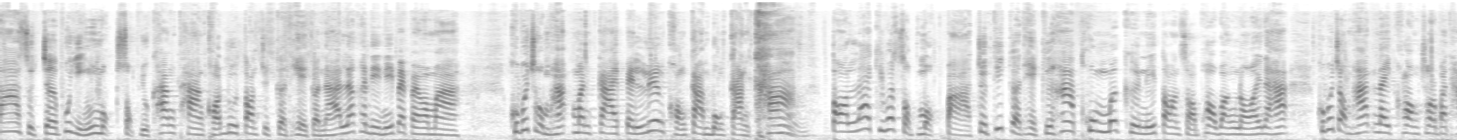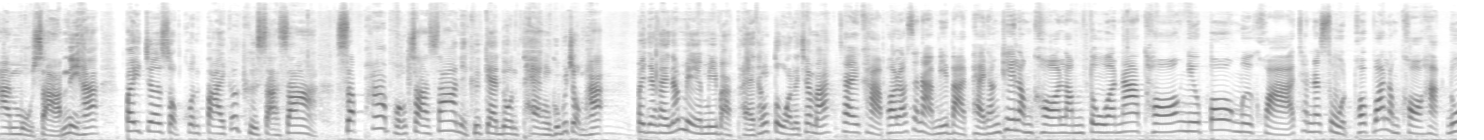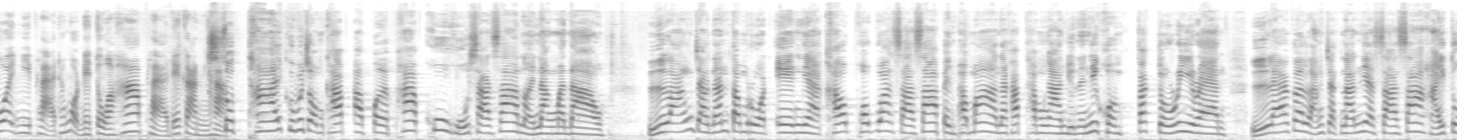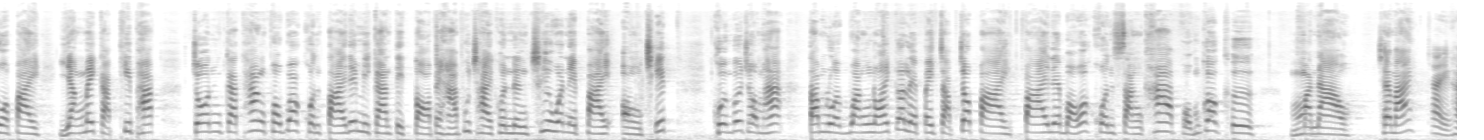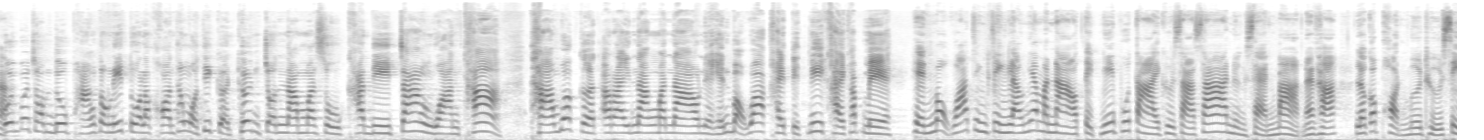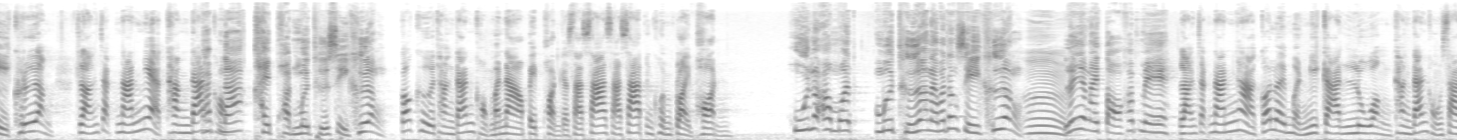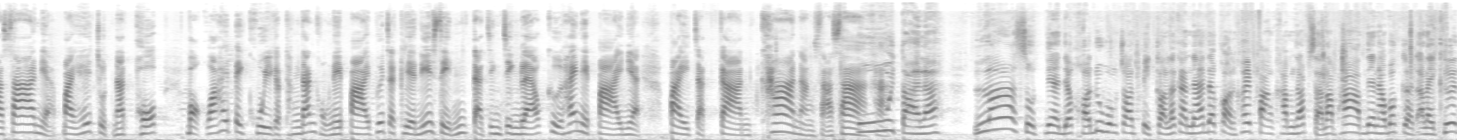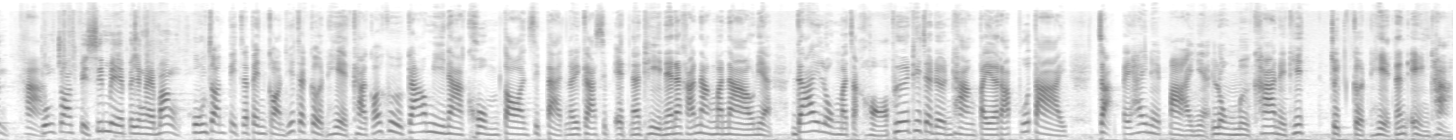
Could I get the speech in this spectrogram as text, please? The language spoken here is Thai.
ล่าสุดเจอผู้หญิงหมกศพอยู่ข้างทาง ขอดูตอนจุดเกิดเหตุก่อนนะ แล้วคดีนี้ไปไปๆมาๆคุณผู้ชมฮะมันกลายเป็นเรื่องของการบงการฆ่า ตอนแรกคิดว่าศพหมกป่า จุดที่เกิดเหตุคือ5้าทุ่มเมื่อคืนนี้ตอนสพวังน้อยนะฮะคุณผู้ชมฮะในคลองชลประทานหมู่ 3 นี่ฮะไปเจอศพคนตายก็คือซาซาสภาพของซาซาเนี่ยคือแกโดนแทงคุณผู้ชมฮะ เป็นยังไงนะเมย์มีบาดแผลทั้งตัวเลยใช่ไหมใช่ค่ะ เพราะลักษณะมีบาดแผลทั้งที่ลำคอลำตัวหน้าท้อง นิ้วโป้ง มือขวาชนสูตร พบว่าลำคอหักด้วยมีแผลทั้งหมดในตัว 5 แผลด้วยกันค่ะ สุดท้ายคุณผู้ชมครับเอาเปิดภาพคู่หูซาซ่าหน่อยนางมะนาว หลังจากนั้นตำรวจเองเนี่ยเขาพบว่าซาซ่าเป็นพม่านะครับทำงานอยู่ในนิคม Factory Land แล้วก็หลังจากนั้นเนี่ยซาซ่าหายตัวไป ยังไม่กลับที่พัก จนกระทั่งพบว่าคนตายได้มีการติดต่อไปหาผู้ชายคนหนึ่งชื่อว่าในปายอ่องชิด คุณผู้ชมฮะตำรวจวังน้อยก็เลยไปจับเจ้าปายปายเลยบอกว่าคนสั่งฆ่าผมก็คือมะนาวใช่ไหมใช่ค่ะคุณผู้ชมดูผังตรงนี้ตัวละครทั้งหมดที่เกิดขึ้น จนนำมาสู่คดีจ้างวานฆ่า ถามว่าเกิดอะไรนางมะนาวเนี่ยเห็นบอกว่าใครติดหนี้ใครครับเมย์เห็นบอกว่าจริง ๆ แล้วเนี่ยมะนาวติดหนี้ผู้ตายคือซาซ่า1 0 0 0 0แบาทนะคะ แล้วก็ผ่อนมือถือ 4 เครื่อง หลังจากนั้นเนี่ยทางด้านแป๊บของนะใครผ่อนมือถือสี่เครื่อง ก็คือทางด้านของมะนาวไปผ่อนกับซาซ่าซาซ่าเป็นคนปล่อยผ่อน หูยแล้วเอามามือถืออะไรมาตั้งสี่เครื่อง แล้วยังไงต่อครับเมย์ หลังจากนั้นค่ะก็เลยเหมือนมีการลวงทางด้านของซาซ่าเนี่ยไปให้จุดนัดพบ บอกว่าให้ไปคุยกับทางด้านของในปาย เพื่อจะเคลียร์หนี้สินแต่จริง ๆ แล้วคือให้ในปายเนี่ยไปจัดการฆ่านางซาซ่าค่ะอุ้ยตายแล้ว ล่าสุดเนี่ยเดี๋ยวขอดูวงจรปิดก่อนแล้วกันนะเดี๋ยวก่อนค่อยฟังคำรับสารภาพเนี่ยนะว่าเกิดอะไรขึ้น ค่ะ วงจรปิดซิเมย์เป็นยังไงบ้าง วงจรปิดจะเป็นก่อนที่จะเกิดเหตุค่ะ ก็คือ 9 มีนาคมตอน 18นาฬิกา11 นาทีเนี่ยนะคะ นางมะนาวเนี่ยได้ลงมาจากหอเพื่อที่จะเดินทางไปรับผู้ตาย จะไปให้ในปายเนี่ยลงมือฆ่าในที่จุดเกิดเหตุนั่นเองค่ะ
